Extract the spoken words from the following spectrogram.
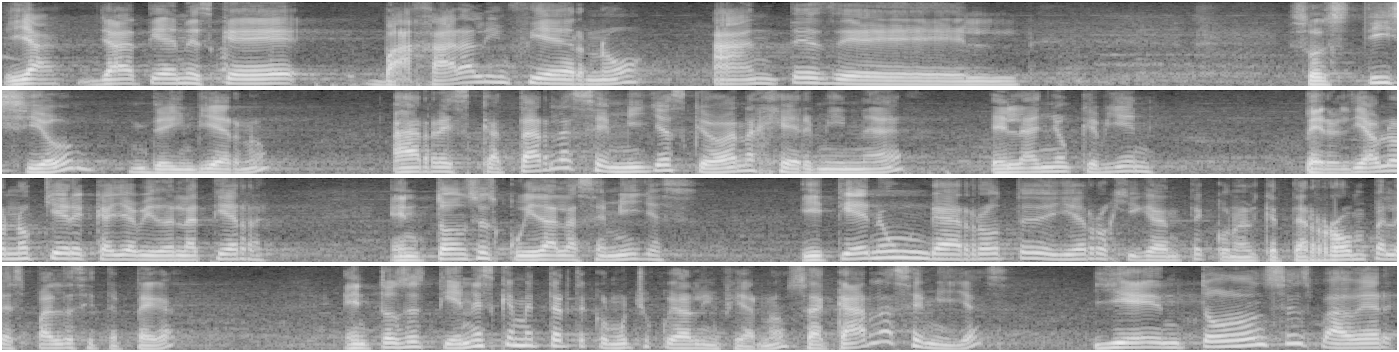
Y ya, ya tienes que bajar al infierno antes del solsticio de invierno a rescatar las semillas que van a germinar el año que viene. Pero el diablo no quiere que haya vida en la tierra. Entonces cuida las semillas. Y tiene un garrote de hierro gigante con el que te rompe la espalda si te pega. Entonces tienes que meterte con mucho cuidado al infierno, sacar las semillas y entonces va a haber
